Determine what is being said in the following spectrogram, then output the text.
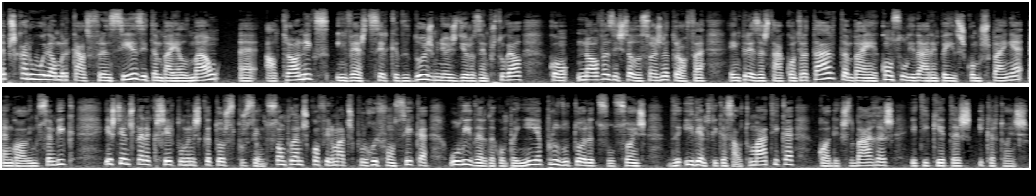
A pescar o olho ao mercado francês e também alemão, a Altronics investe cerca de 2 milhões de euros em Portugal com novas instalações na trofa. A empresa está a contratar, também a consolidar em países como Espanha, Angola e Moçambique. Este ano espera crescer pelo menos 14%. São planos confirmados por Rui Fonseca, o líder da companhia, produtora de soluções de identificação automática, códigos de barras, etiquetas e cartões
